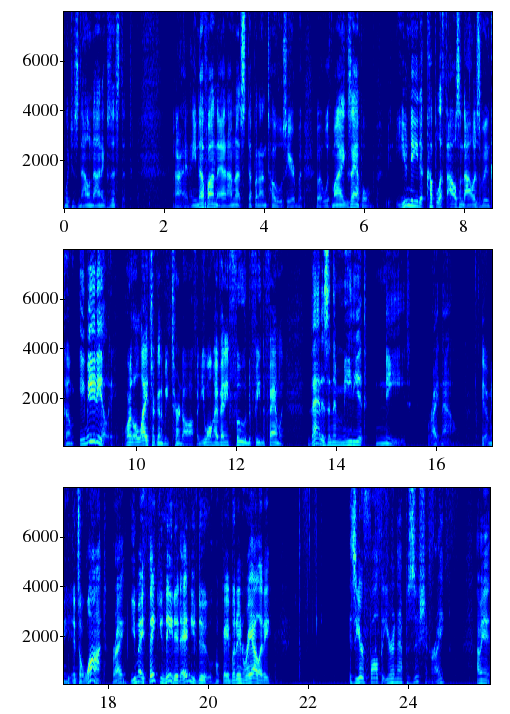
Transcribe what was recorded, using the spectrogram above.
which is now non existent. All right, enough on that. I'm not stepping on toes here, but, but with my example, you need a couple of thousand dollars of income immediately, or the lights are going to be turned off and you won't have any food to feed the family. That is an immediate need right now. I mean, it's a want, right? You may think you need it, and you do, okay, but in reality, it's your fault that you're in that position, right? I mean,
